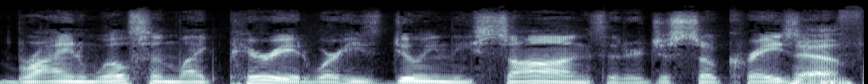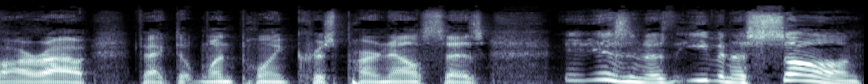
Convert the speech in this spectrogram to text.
Brian Wilson like period where he's doing these songs that are just so crazy Yeah. and far out. In fact, at one point Chris Parnell says, "It isn't a, even a song.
